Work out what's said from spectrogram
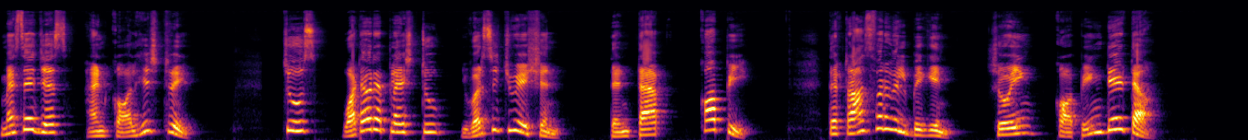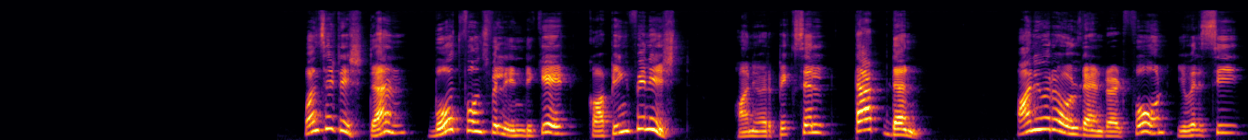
messages and call history. Choose whatever applies to your situation, then tap copy. The transfer will begin showing copying data. Once it is done, both phones will indicate copying finished. On your Pixel, tap Done. On your old Android phone, you will see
